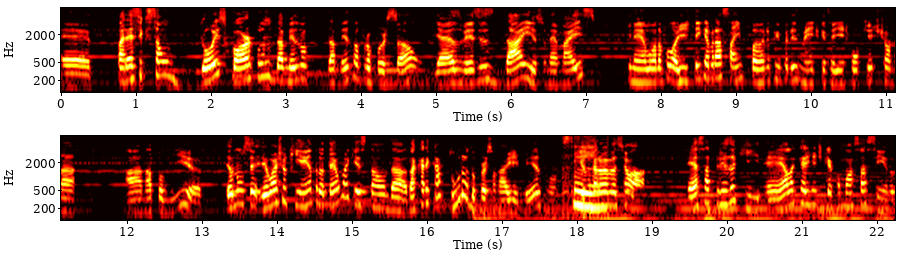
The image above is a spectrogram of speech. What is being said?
É, parece que são dois corpos da mesma, da mesma proporção. E aí, às vezes, dá isso, né? Mas, que nem a Luana falou, a gente tem que abraçar em pânico, infelizmente. Porque se a gente for questionar a anatomia, eu não sei, eu acho que entra até uma questão da, da caricatura do personagem mesmo. Sim. E os caras vão assim, ó, essa atriz aqui, é ela que a gente quer como assassino.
